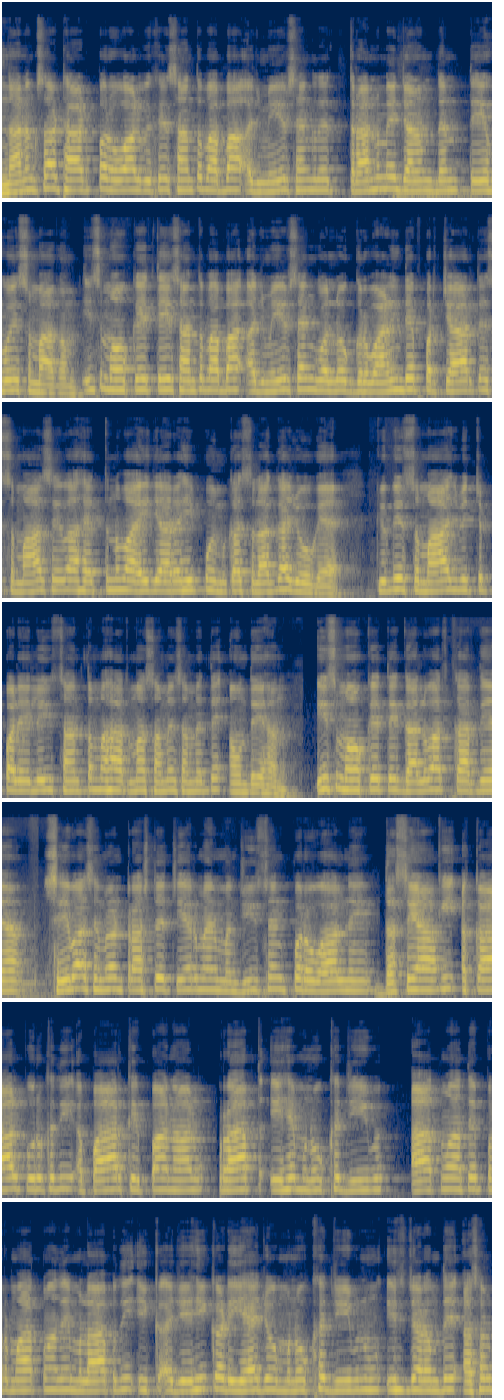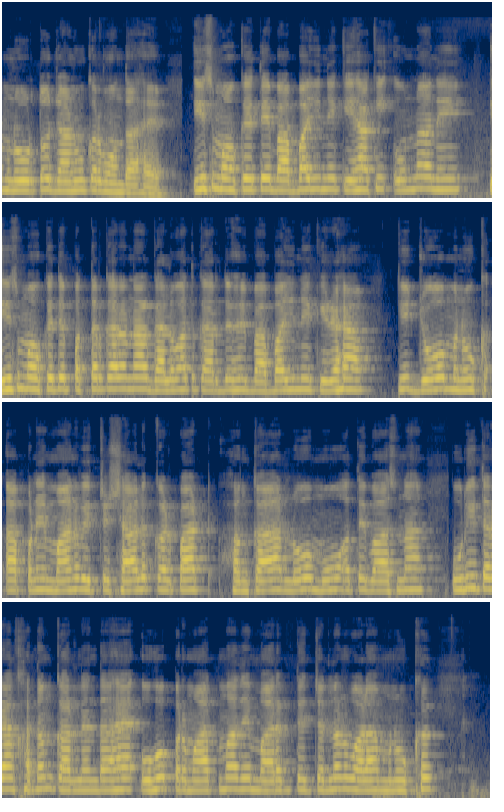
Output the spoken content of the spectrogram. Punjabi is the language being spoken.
ਨਾਨਕਸਰ ਠਾਠ ਭਰੋਵਾਲ ਵਿਖੇ ਸੰਤ ਬਾਬਾ ਅਜਮੇਰ ਸਿੰਘ ਦੇ 93 ਜਨਮ ਦਿਨ ਤੇ ਹੋਏ ਸਮਾਗਮ। ਇਸ ਮੌਕੇ ਤੇ ਸੰਤ ਬਾਬਾ ਅਜਮੇਰ ਸਿੰਘ ਵੱਲੋਂ ਗੁਰਬਾਣੀ ਦੇ ਪ੍ਰਚਾਰ ਤੇ ਸਮਾਜ ਸੇਵਾ ਹਿੱਤ ਨਿਭਾਈ ਜਾ ਰਹੀ ਭੂਮਿਕਾ ਸ਼ਲਾਘਾਯੋਗ ਹੈ, ਕਿਉਂਕਿ ਸਮਾਜ ਵਿੱਚ ਭਲੇ ਲਈ ਸੰਤ ਮਹਾਤਮਾ ਸਮੇਂ-ਸਮੇਂ ਤੇ ਆਉਂਦੇ ਹਨ। ਇਸ ਮੌਕੇ ਤੇ ਗੱਲਬਾਤ ਕਰਦਿਆਂ ਸੇਵਾ ਸਿਮਰਨ ਟਰਸਟ ਦੇ ਚੇਅਰਮੈਨ ਮਨਜੀਤ ਸਿੰਘ ਭਰੋਵਾਲ ਨੇ ਦੱਸਿਆ ਕਿ ਅਕਾਲ ਪੁਰਖ ਦੀ ਅਪਾਰ ਕਿਰਪਾ ਨਾਲ ਪ੍ਰਾਪਤ ਇਹ ਮਨੁੱਖ ਜੀਵ ਆਤਮਾ ਅਤੇ ਪਰਮਾਤਮਾ ਦੇ ਮਿਲਾਪ ਦੀ ਇੱਕ ਅਜਿਹੀ ਘੜੀ ਹੈ ਜੋ ਮਨੁੱਖ ਜੀਵ ਨੂੰ ਇਸ ਜਨਮ ਦੇ ਅਸਲ ਮਨੋਰ ਤੋਂ ਜਾਣੂ ਕਰਵਾਉਂਦਾ ਹੈ। ਇਸ ਮੌਕੇ ਤੇ ਬਾਬਾ ਜੀ ਨੇ ਕਿਹਾ ਕਿ ਉਹਨਾਂ ਨੇ ਇਸ ਮੌਕੇ ਤੇ ਪੱਤਰਕਾਰਾਂ ਨਾਲ ਗੱਲਬਾਤ ਕਰਦੇ ਹੋਏ ਬਾਬਾ ਜੀ ਨੇ ਕਿਹਾ ਕਿ ਜੋ ਮਨੁੱਖ ਆਪਣੇ ਮਨ ਵਿੱਚ ਛਲ ਕਪਟ ਹੰਕਾਰ ਲੋਭ ਮੋਹ ਅਤੇ ਵਾਸਨਾ ਪੂਰੀ ਤਰ੍ਹਾਂ ਖਤਮ ਕਰ ਲੈਂਦਾ ਹੈ, ਉਹ ਪਰਮਾਤਮਾ ਦੇ ਮਾਰਗ ਤੇ ਚੱਲਣ ਵਾਲਾ ਮਨੁੱਖ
